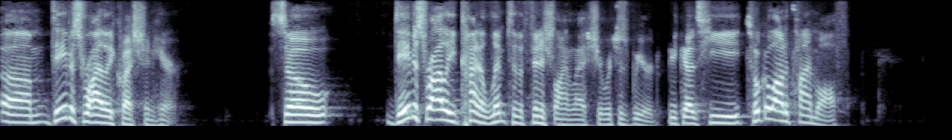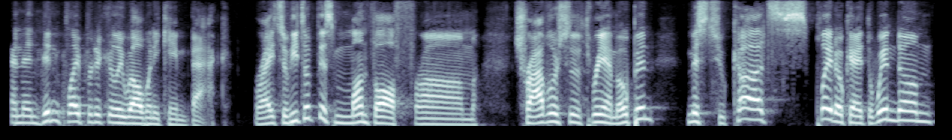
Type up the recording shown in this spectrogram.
Um, Davis Riley question here. So Davis Riley kind of limped to the finish line last year, which is weird because he took a lot of time off and then didn't play particularly well when he came back right? So he took this month off from Travelers to the 3M Open, missed two cuts, played okay at the Wyndham.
